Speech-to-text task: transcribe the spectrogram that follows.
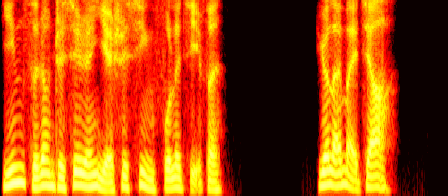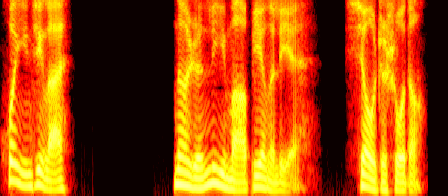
因此让这些人也是信服了几分。原来买家，欢迎进来。那人立马变了脸，笑着说道，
